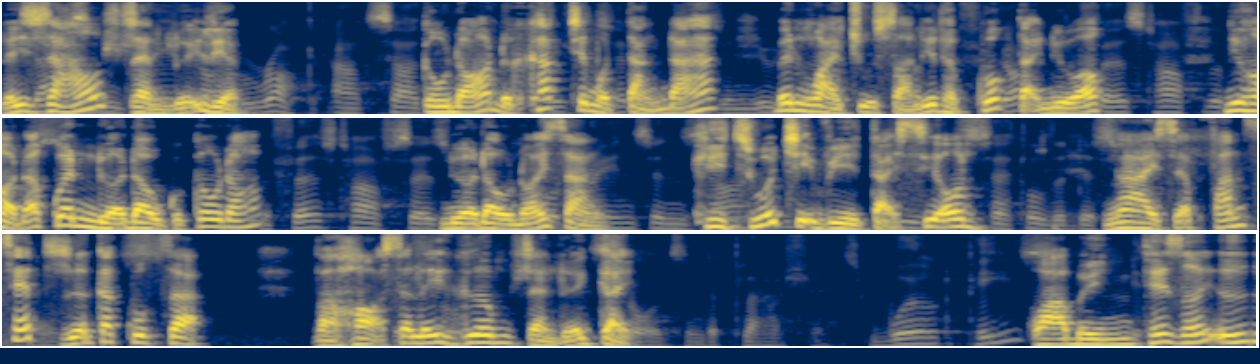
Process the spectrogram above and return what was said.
lấy giáo rèn lưỡi liềm, Câu đó được khắc trên một tảng đá bên ngoài trụ sở Liên Hợp Quốc tại New York. Nhưng họ đã quên nửa đầu của câu đó. Nửa đầu nói rằng, khi Chúa trị vì tại Sion, Ngài sẽ phán xét giữa các quốc gia, và họ sẽ lấy gươm rèn lưỡi cày. Hòa bình thế giới ư?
